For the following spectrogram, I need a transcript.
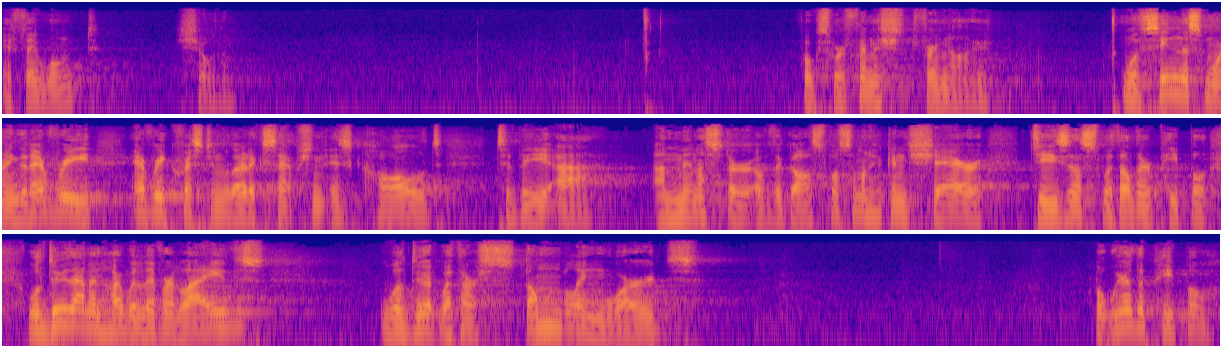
If they won't, show them. Folks, we're finished for now. We've seen this morning that every, every Christian, without exception, is called to be a, a minister of the gospel, someone who can share Jesus with other people. We'll do that in how we live our lives, we'll do it with our stumbling words. But we're the people.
